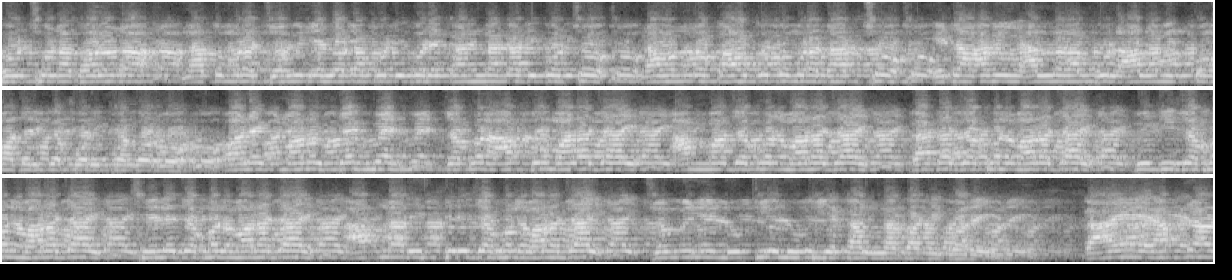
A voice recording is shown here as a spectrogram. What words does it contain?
ধরছো না, ধরো না না তোমরা জমিনে লটাপটি করে কান্নাকাটি করছ, না অন্য কাউকে তোমরা ডাকছো, এটা আমি আল্লাহ রাব্বুল আলামিন তোমাদেরকে পরীক্ষা করব। অনেক মানুষ দেখবেন, যখন আব্বু মারা যায়, আম্মা যখন মারা যায় দাদা যখন মারা যায় বিটি যখন মারা যায়, ছেলে যখন মারা যায়, আপনার স্ত্রী যখন মারা যায়, জমিনে লুকিয়ে লুকিয়ে কান্নাকাটি করে। গায়ে আপনার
